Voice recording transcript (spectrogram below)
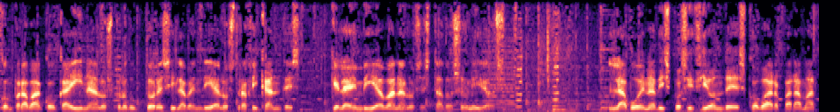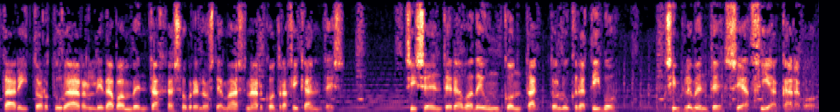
Compraba cocaína a los productores y la vendía a los traficantes, que la enviaban a los Estados Unidos. La buena disposición de Escobar para matar y torturar le daban ventaja sobre los demás narcotraficantes. Si se enteraba de un contacto lucrativo, simplemente se hacía cargo.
